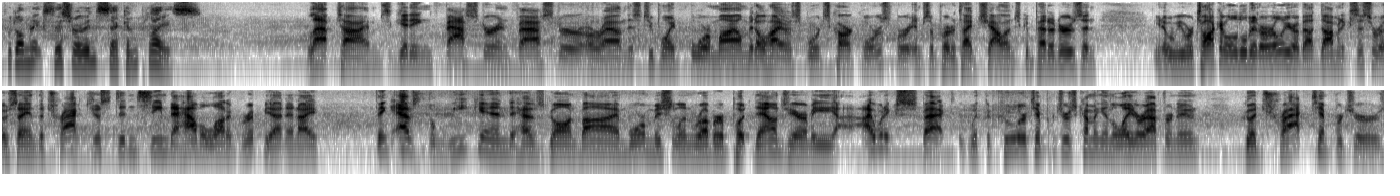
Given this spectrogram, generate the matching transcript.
for Dominic Cicero in second place. Lap times getting faster and faster around this 2.4 mile Mid Ohio sports car course for IMSA Prototype Challenge competitors. And, you know, we were talking a little bit earlier about Dominic Cicero saying the track just didn't seem to have a lot of grip yet. And I think as the weekend has gone by, more Michelin rubber put down, Jeremy. I would expect with the cooler temperatures coming in the later afternoon, good track temperatures,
